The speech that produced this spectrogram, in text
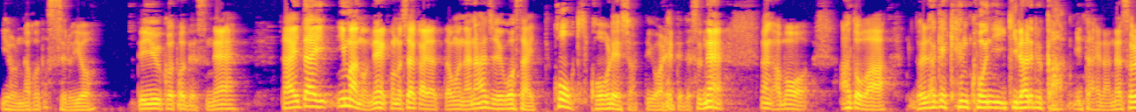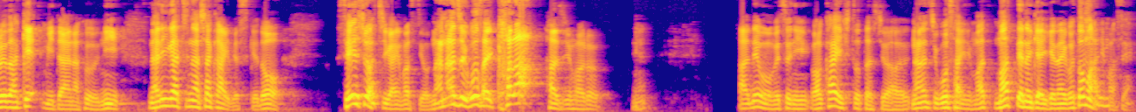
いろんなことするよっていうことですね。大体、今のね、この社会だったらもう75歳、後期高齢者って言われてですね、なんかもう、あとは、どれだけ健康に生きられるか、みたいなね、それだけ、みたいな風になりがちな社会ですけど、聖書は違いますよ。75歳から始まる。ね。あ、でも別に若い人たちは75歳に待待ってなきゃいけないこともありません。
